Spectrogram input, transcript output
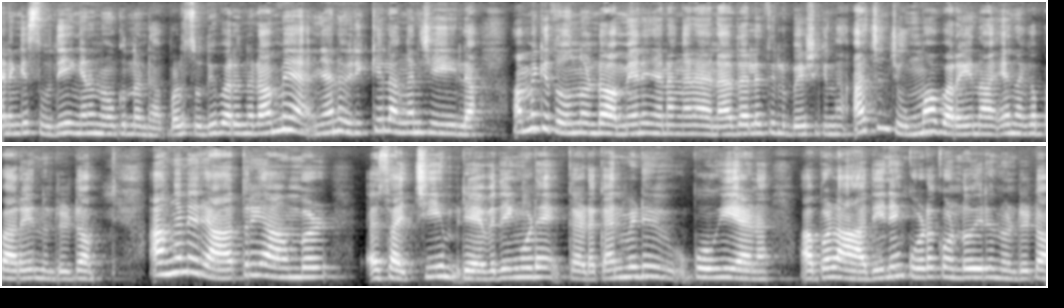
ആണെങ്കിൽ സുതി ഇങ്ങനെ നോക്കുന്നുണ്ട്. അപ്പോൾ സുതി പറയുന്നുണ്ട് അമ്മ ഞാൻ ഒരിക്കലും അങ്ങനെ ചെയ്യില്ല. അമ്മയ്ക്ക് തോന്നുന്നുണ്ടോ അമ്മേനെ ഞാൻ അങ്ങനെ അനാഥാലയത്തിൽ ഉപേക്ഷിക്കുന്നത് അച്ഛൻ ചുമ്മാ പറയുന്ന എന്നൊക്കെ പറയുന്നുണ്ട് കേട്ടോ. അങ്ങനെ രാത്രിയാകുമ്പോൾ സച്ചിയും രേവതിയും കൂടെ കിടക്കാൻ വേണ്ടി പോവുകയാണ്. അപ്പോൾ ആദിനേയും കൂടെ കൊണ്ടുവരുന്നുണ്ട് കേട്ടോ.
